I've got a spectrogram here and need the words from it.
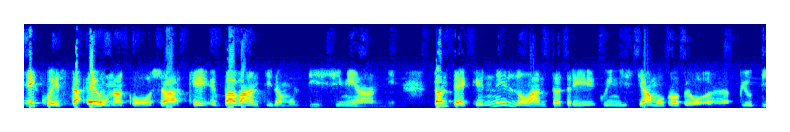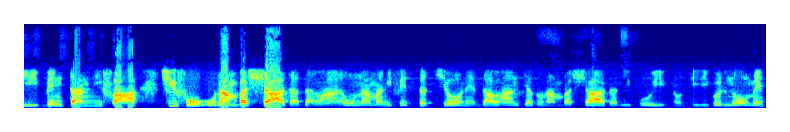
e questa è una cosa che va avanti da moltissimi anni. Tant'è che nel 93, quindi stiamo proprio eh, più di vent'anni fa, ci fu un'ambasciata, una manifestazione davanti ad un'ambasciata di cui non ti dico il nome,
